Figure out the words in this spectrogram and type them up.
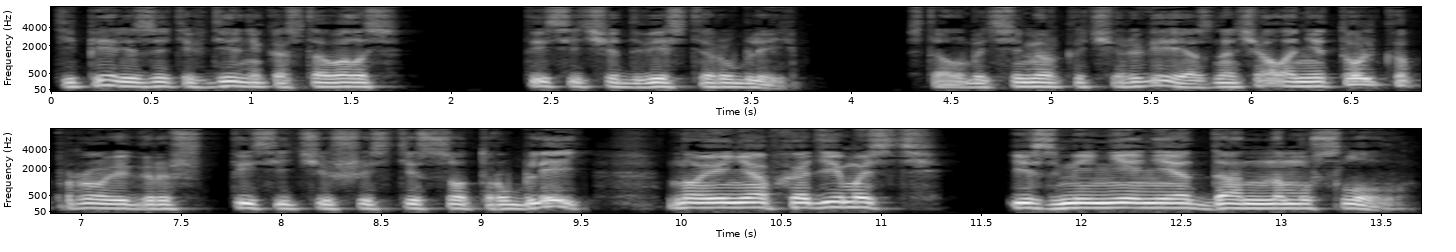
Теперь из этих денег оставалось 1200 рублей. Стало быть, семерка червей означала не только проигрыш 1600 рублей, но и необходимость изменения данному слову.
